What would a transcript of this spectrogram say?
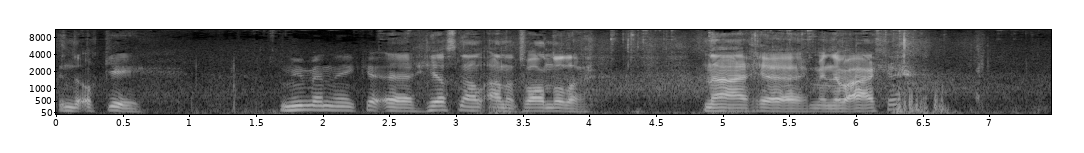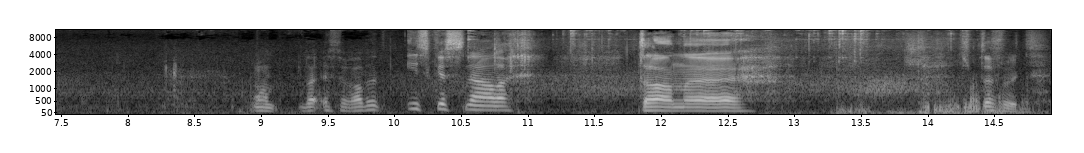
in de Oké. Nu ben ik uh, heel snel aan het wandelen naar uh, mijn wagen. Want dat is er altijd iets sneller dan te voet.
